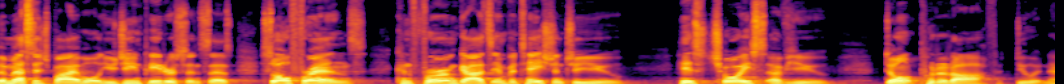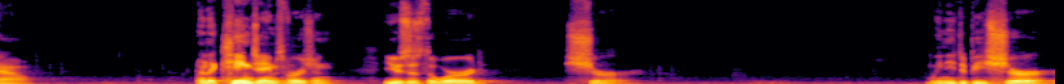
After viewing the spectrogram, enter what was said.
The Message Bible, Eugene Peterson says, So, friends, confirm God's invitation to you, his choice of you. Don't put it off, do it now. And the King James Version uses the word sure. We need to be sure.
